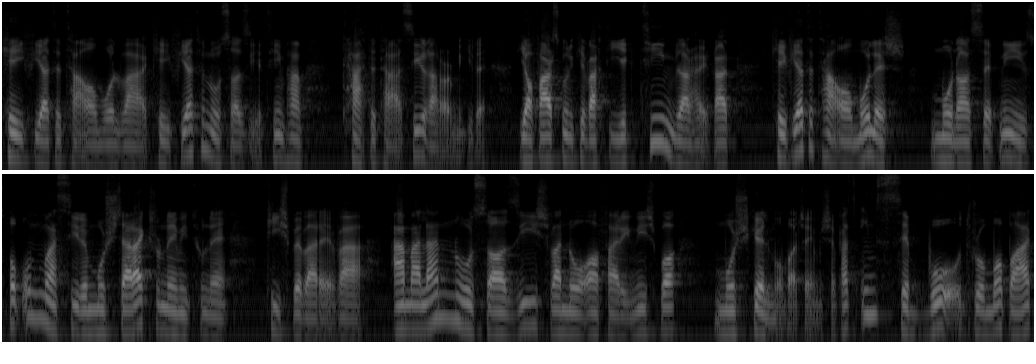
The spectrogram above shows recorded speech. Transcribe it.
کیفیت تعامل و کیفیت نوسازی تیم هم تحت تاثیر قرار می‌گیره. یا فرض کنید که وقتی یک تیم در حقیقت کیفیت تعاملش مناسب نیست. خب اون مسیر مشترک رو نمی‌تونه پیش ببره و عملا نوسازیش و نوآفرینیش با مشکل مواجه میشه. پس این سه بعد رو ما باید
